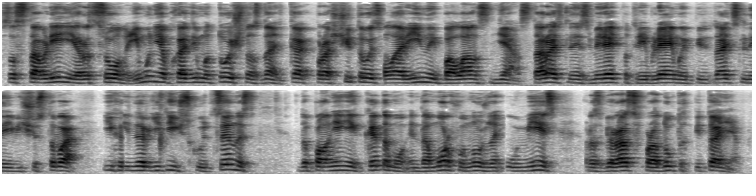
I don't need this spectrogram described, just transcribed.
в составлении рациона. Ему необходимо точно знать, как просчитывать калорийный баланс дня, старательно измерять потребляемые питательные вещества, их энергетическую ценность. В дополнение к этому эндоморфу нужно уметь разбираться в продуктах питания –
